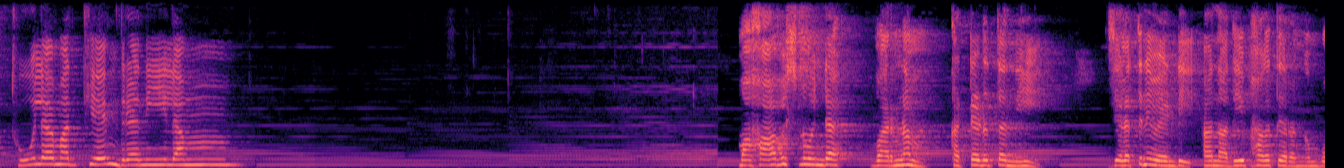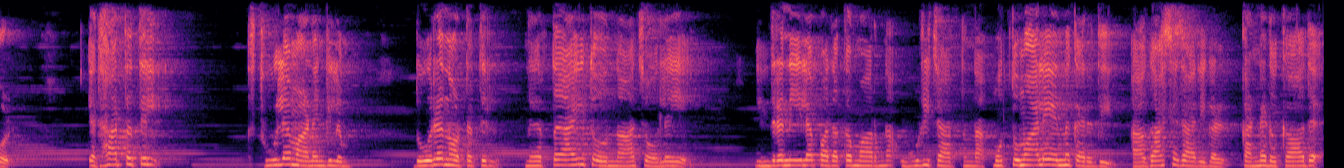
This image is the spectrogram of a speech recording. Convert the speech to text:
स्थूलमध्येन्द्रनीलम् മഹാവിഷ്ണുവിന്റെ വർണ്ണം കട്ടെടുത്ത നീ ജലത്തിനു വേണ്ടി ആ നദീഭാഗത്ത് ഇറങ്ങുമ്പോൾ യഥാർത്ഥത്തിൽ സ്ഥൂലമാണെങ്കിലും ദൂരനോട്ടത്തിൽ നേർത്തയായി തോന്നുന്ന ആ ചോലയെ ഇന്ദ്രനീല പതക്കമാർന്ന ഊഴി ചാർത്തുന്ന മുത്തുമാല എന്ന് കരുതി ആകാശചാരികൾ കണ്ണെടുക്കാതെ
